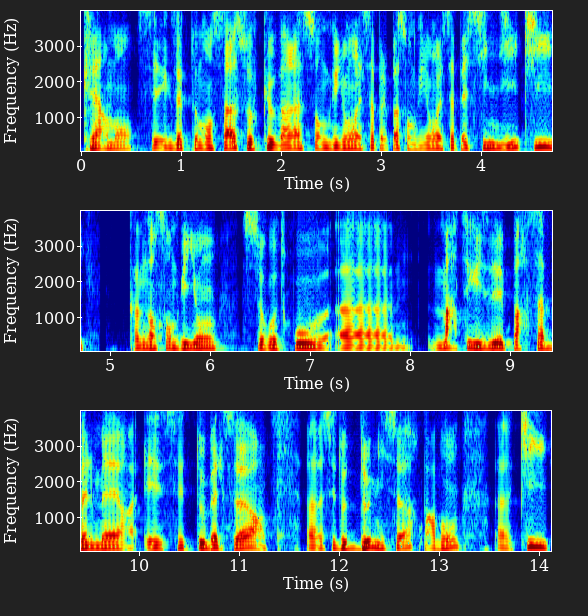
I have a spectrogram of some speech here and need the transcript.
clairement, c'est exactement ça, sauf que ben là, Cendrillon, elle s'appelle pas Cendrillon, elle s'appelle Cindy, qui, comme dans Cendrillon, se retrouve euh, martyrisée par sa belle-mère et ses deux belles-sœurs, euh, ses deux demi-sœurs, pardon, euh, qui,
